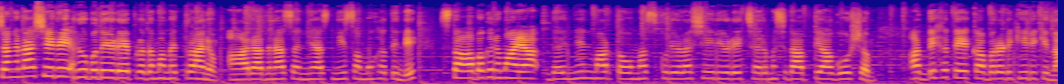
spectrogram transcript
ചങ്ങനാശ്ശേരി രൂപതയുടെ പ്രഥമ മെത്രാനും ആരാധനാ സന്യാസിനി സമൂഹത്തിന്റെ സ്ഥാപകനുമായ ധന്യന്മാർ തോമസ് കുരിളശ്ശേരിയുടെ ചരമശതാബ്ദി ആഘോഷം അദ്ദേഹത്തെ കബറടക്കിയിരിക്കുന്ന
